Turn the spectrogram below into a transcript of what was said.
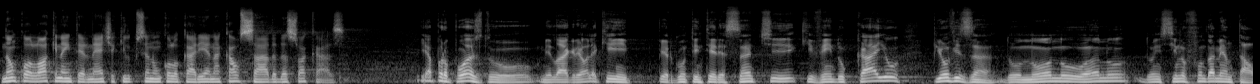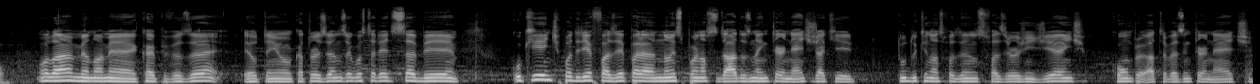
não coloque na internet aquilo que você não colocaria na calçada da sua casa. E a propósito, Milagre, olha que pergunta interessante que vem do Caio Piovisan, do nono ano do ensino fundamental. Olá, meu nome é Caio Piovisan, eu tenho 14 anos e eu gostaria de saber o que a gente poderia fazer para não expor nossos dados na internet, já que tudo que nós podemos fazer hoje em dia a gente compra através da internet.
